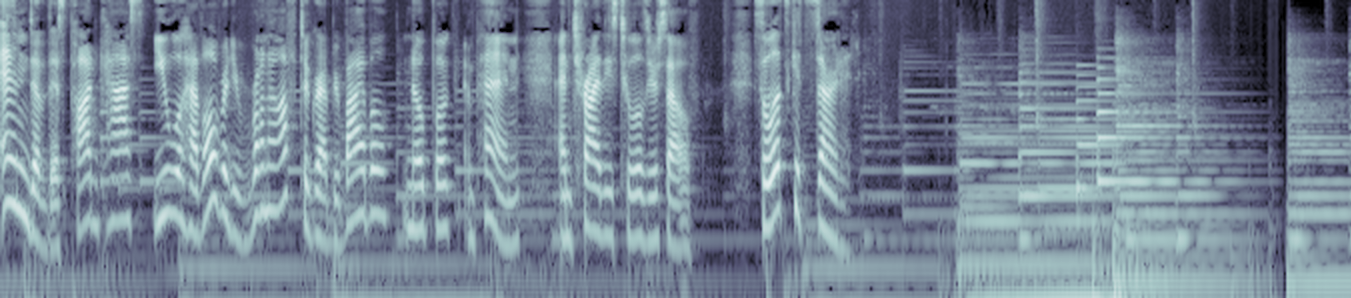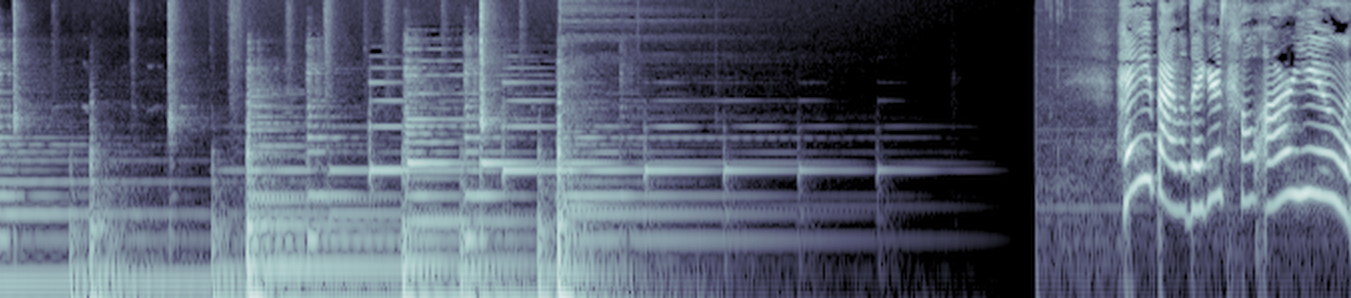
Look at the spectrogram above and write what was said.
end of this podcast, you will have already run off to grab your Bible, notebook, and pen and try these tools yourself. So let's get started. Hey, Bible diggers, how are you?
